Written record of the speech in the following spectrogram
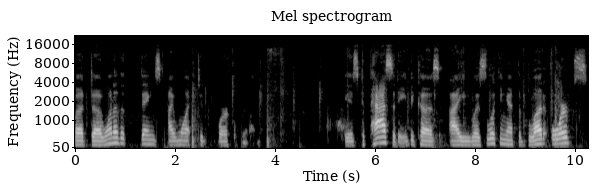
but uh, one of the things I want to work on is capacity because I was looking at the blood orbs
